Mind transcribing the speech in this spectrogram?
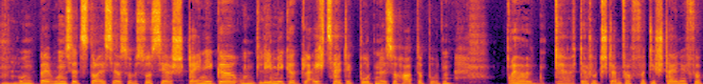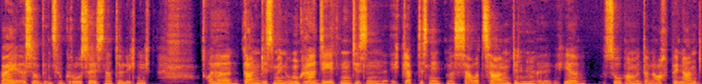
Mhm. Und bei uns jetzt, da ist ja sowieso sehr steiniger und lehmiger gleichzeitig Boden, also harter Boden. Äh, der, der rutscht einfach vor die Steine vorbei. Also wenn es ein großer ist, natürlich nicht. Äh, dann das mit Ungradeten, diesen, ich glaube, das nennt man Sauzahn, den, mhm. äh, hier, so haben wir dann auch benannt.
